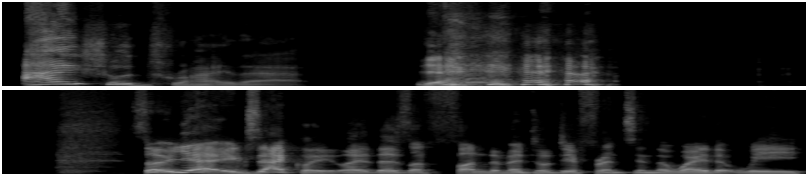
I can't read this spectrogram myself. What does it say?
I should try that." Yeah. so yeah, exactly. Like there's a fundamental difference in the way that we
